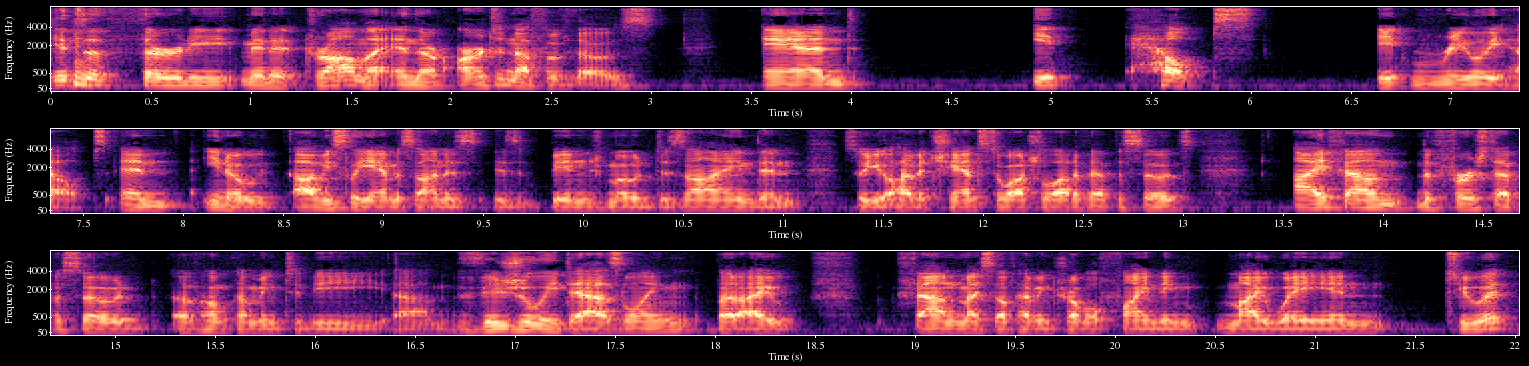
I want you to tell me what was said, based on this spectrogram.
It's a 30 minute drama, and there aren't enough of those. And it helps. It really helps. And, you know, obviously Amazon is, is binge mode designed, and so you'll have a chance to watch a lot of episodes. I found the first episode of Homecoming to be um, visually dazzling, but I f- found myself having trouble finding my way in to it.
